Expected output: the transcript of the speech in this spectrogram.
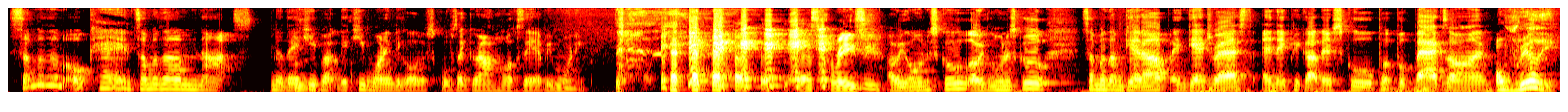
Some of them okay, and some of them not. You know, they keep up, they keep wanting to go to school. It's like Groundhog's Day every morning. That's crazy. Are we going to school? Are we going to school? Some of them get up and get dressed, and they pick out their school, put book bags on. Oh, really?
